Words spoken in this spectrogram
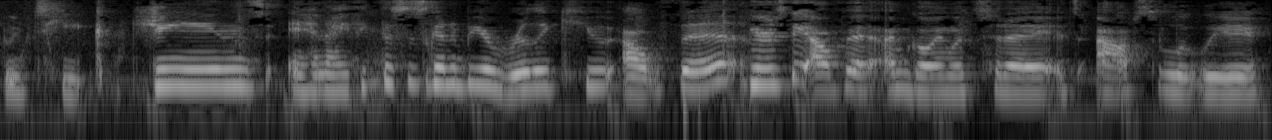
boutique jeans and I think this is gonna be a really cute outfit. Here's the outfit I'm going with today. It's absolutely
